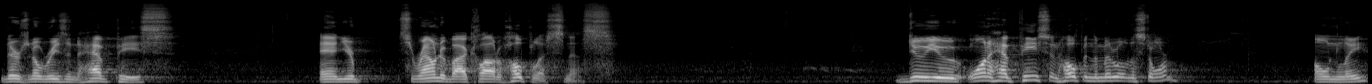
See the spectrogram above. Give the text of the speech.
there's no reason to have peace, and you're surrounded by a cloud of hopelessness. Do you want to have peace and hope in the middle of the storm? Only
